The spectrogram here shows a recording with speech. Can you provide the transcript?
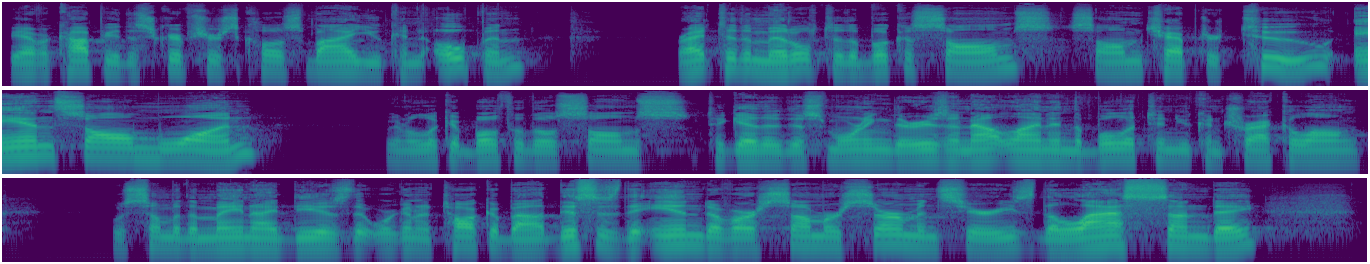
If you have a copy of the scriptures close by, you can open right to the middle to the book of Psalms, Psalm chapter 2 and Psalm 1. We're going to look at both of those Psalms together this morning. There is an outline in the bulletin you can track along with some of the main ideas that we're going to talk about. This is the end of our summer sermon series, the last Sunday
